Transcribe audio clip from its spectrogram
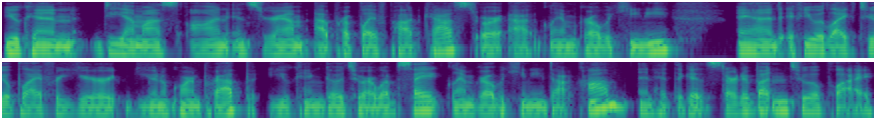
you can DM us on Instagram at Prep Life Podcast or at Glam Girl Bikini. And if you would like to apply for your unicorn prep, you can go to our website, glamgirlbikini.com, and hit the get started button to apply.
